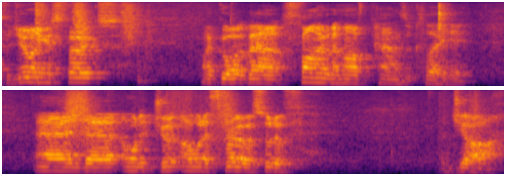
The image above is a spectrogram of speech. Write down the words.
for joining us folks. I've got about five and a half pounds of clay here and uh, I want to I want to throw a sort of a jar.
